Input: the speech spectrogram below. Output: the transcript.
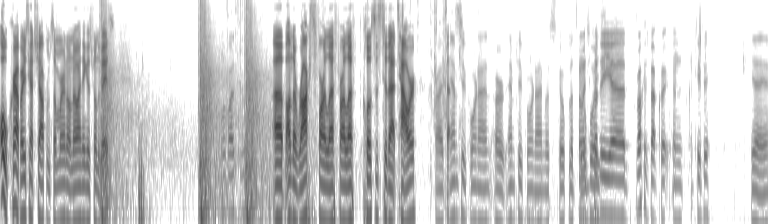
Oh crap! I just got shot from somewhere. I don't know. I think it's from the base. What about today? Uh, on the rocks, far left, far left, closest to that tower. Right, That's- M249 or M249 with scope. Let's I'm go, going to boys. put the uh, rockets back quick and TP. Yeah, yeah.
